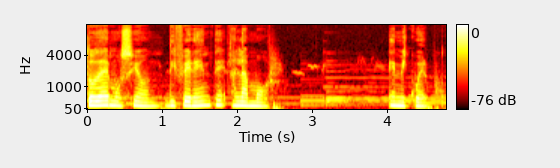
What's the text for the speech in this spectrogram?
toda emoción diferente al amor en mi cuerpo.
